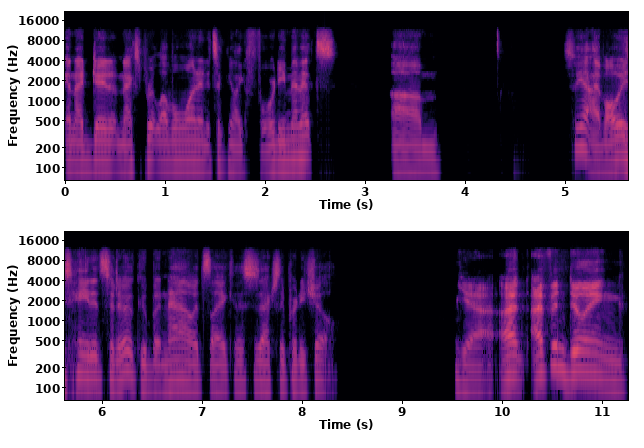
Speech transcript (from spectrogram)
and I did an expert level one and it took me like 40 minutes. Um so yeah, I've always hated Sudoku, but now it's like this is actually pretty chill. Yeah, I, I've been doing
